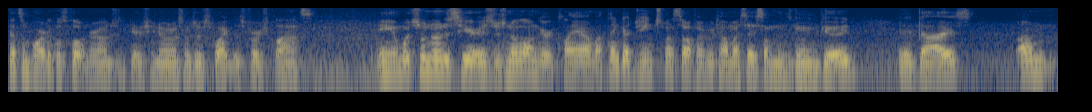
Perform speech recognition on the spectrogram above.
got some particles floating around just in case you notice. I'll just wiped this first glass. And what you'll notice here is there's no longer a clam. I think I jinx myself every time I say something's doing good and it dies. Um,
